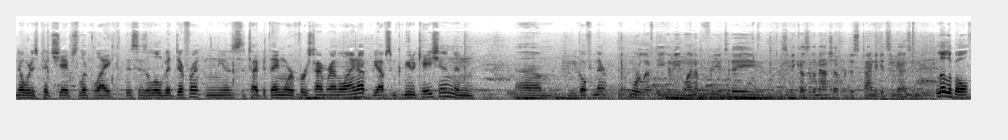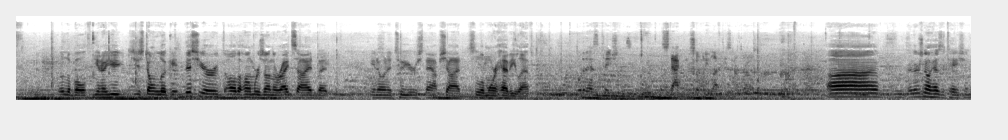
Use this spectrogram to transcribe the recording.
know what his pitch shapes look like. This is a little bit different, and you know, it's the type of thing where first time around the lineup, you have some communication and um, you go from there. More lefty heavy lineup for you today? Is it because of the matchup or just time to get some guys in? A little of both. A little of both. You know, you just don't look at this year, all the homers on the right side, but, you know, in a two year snapshot, it's a little more heavy left. What are the hesitations stacking so many lefties in a row? Uh, there's no hesitation.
